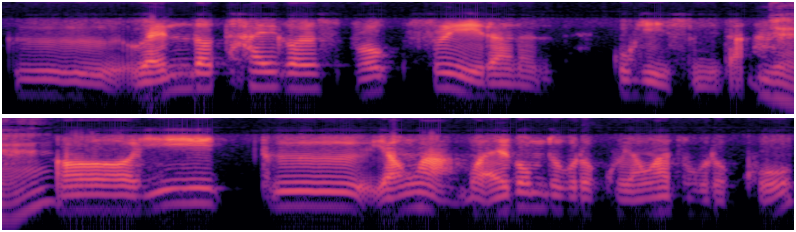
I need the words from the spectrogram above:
그 When the Tigers Broke Free라는 곡이 있습니다. 예. 어, 이 그 영화, 뭐 앨범도 그렇고 영화도 그렇고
